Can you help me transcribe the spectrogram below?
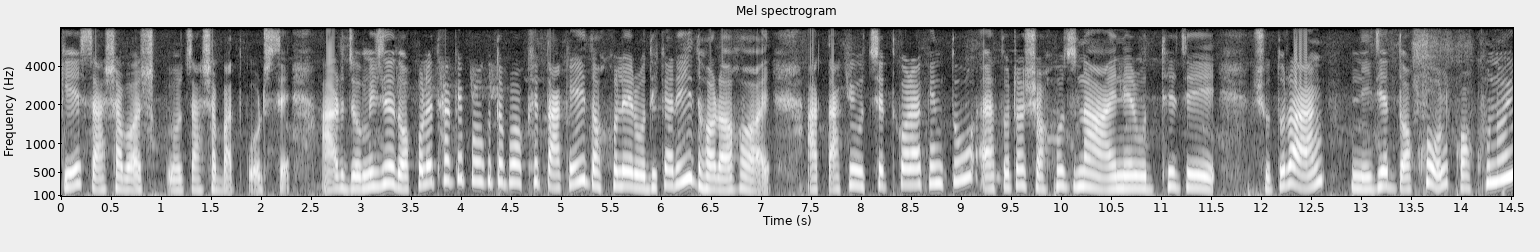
কে চাষাবাস, চাষাবাদ করছে। আর জমি যে দখলে থাকে প্রকৃতপক্ষে তাকেই দখলের অধিকারী ধরা হয়। আর তাকে উচ্ছেদ করা কিন্তু এতটা সহজ না আইনের ঊর্ধ্বে যে। সুতরাং নিজের দখল কখনোই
